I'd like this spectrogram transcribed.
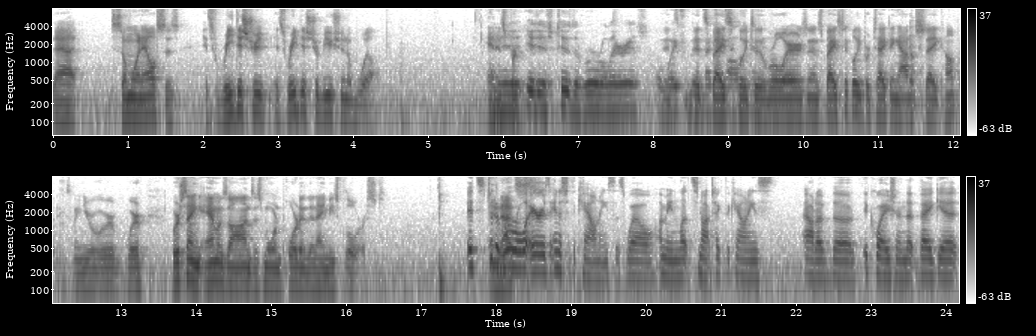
that someone else is, it's redistrib, it's redistribution of wealth. And it's it, per- it is to the rural areas, away it's, from the it's basically to the rural areas, and it's basically protecting out-of-state companies. I mean, you're, we're, we're, we're saying Amazon's is more important than Amy's Florist. It's to And the rural areas and it's to the counties as well. I mean, let's not take the counties out of the equation that they get.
